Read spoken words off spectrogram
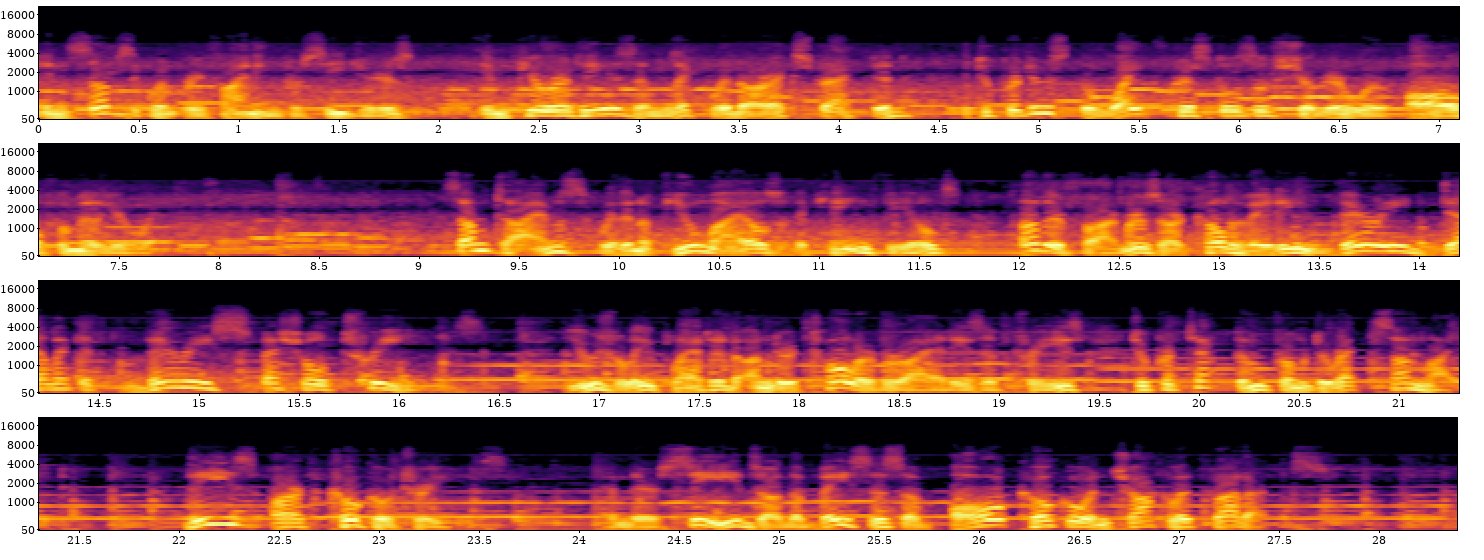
In subsequent refining procedures, impurities and liquid are extracted to produce the white crystals of sugar we're all familiar with. Sometimes, within a few miles of the cane fields, other farmers are cultivating very delicate, very special trees usually planted under taller varieties of trees to protect them from direct sunlight. These are cocoa trees, and their seeds are the basis of all cocoa and chocolate products.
